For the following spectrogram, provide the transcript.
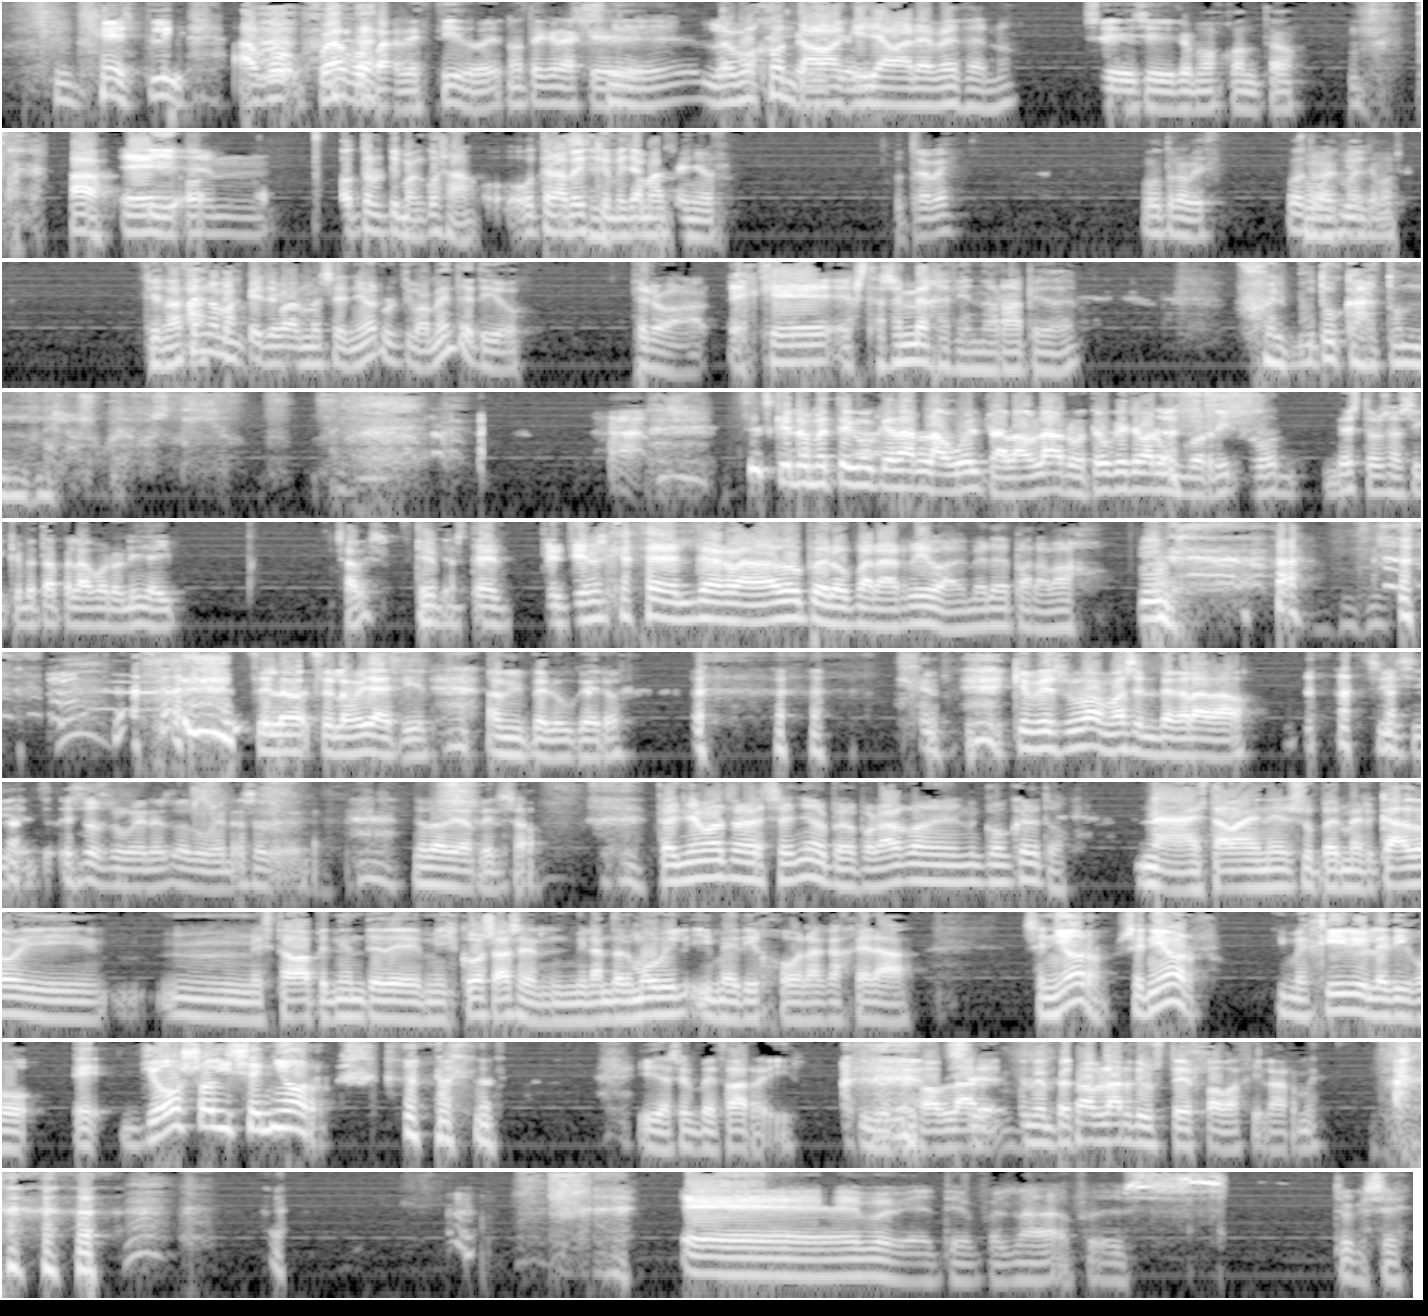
Yes, please. Algo, fue algo parecido, ¿eh? No te creas que... Sí, lo hemos contado aquí ya varias veces, ¿no? Sí, sí, lo hemos contado. Ah, Eh, y o- em, otra última cosa. Otra vez Sí. que me llama el señor. ¿Otra vez? Otra vez. Otra ¿Cómo vez me que? llama. Que no hace nada más que llevarme el señor últimamente, tío. Pero ah, es que estás envejeciendo rápido, ¿eh? Fue el puto cartón de los huevos, tío. Si es que no me tengo que dar la vuelta al hablar, o tengo que llevar un gorrito de estos así que me tape la coronilla y. ¿Sabes? Te- te tienes que hacer el degradado, pero para arriba en vez de para abajo. se, lo, se lo voy a decir a mi peluquero. que me suba más el degradado. Sí, sí, eso es bueno, eso es bueno, eso es bueno. No lo había pensado. Te han llamado otra vez señor, pero por algo en concreto. Nah, estaba en el supermercado y mm, estaba pendiente de mis cosas, en- mirando el móvil, y me dijo la cajera, señor, señor. Y me giro y le digo, "Eh, yo soy señor. y ya se empezó a reír. Y me empezó a hablar, me empezó a hablar de usted para vacilarme. Eh, muy bien, tío. Pues nada, pues. Yo qué sé.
